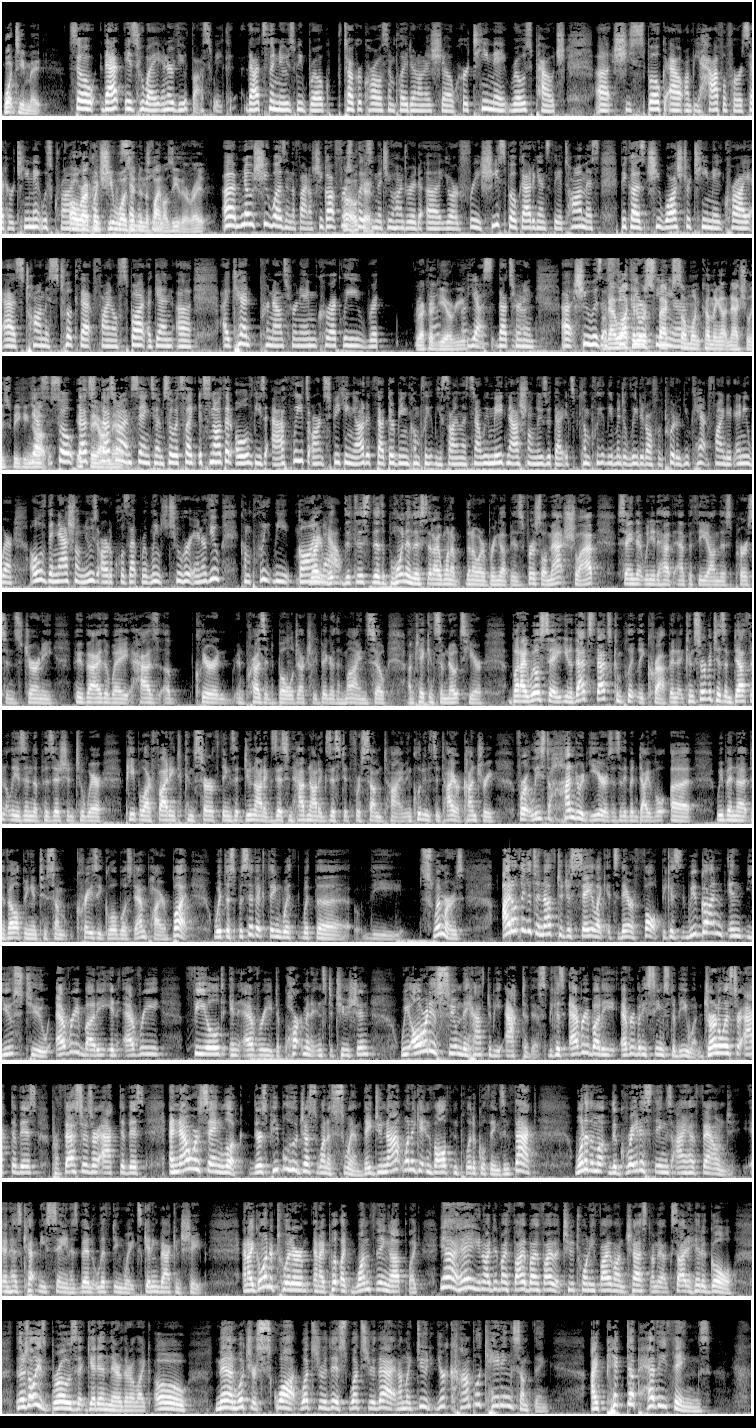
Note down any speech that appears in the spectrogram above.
What teammate? So that is who I interviewed last week. That's the news we broke. Tucker Carlson played it on his show. Her teammate Rose Pouch, uh, she spoke out on behalf of her. Said her teammate was crying. Oh, right, but she was wasn't in the finals either, right? Uh, no, she was in the final. She got first Oh, place in the 200 uh, yard free. She spoke out against Lia Thomas because she watched her teammate cry as Thomas took that final spot. Again, uh, I can't pronounce her name correctly. Rick. Reka Gyorgy? Yes, that's her name. Uh, she was a Okay, well, I can fifth-year respect senior. someone coming out and actually speaking up. Yes, so if that's they are that's what. I'm saying, Tim. So it's like it's not that all of these athletes aren't speaking out; it's that they're being completely silenced. Now we made national news with that; it's completely been deleted off of Twitter. You can't find it anywhere. All of the national news articles that were linked to her interview completely gone Right. now. Well, th- this, the point in this that I want to that I want to bring up is first of all Matt Schlapp saying that we need to have empathy on this person's journey, who by the way has a clear and, and present bulge actually bigger than mine. So I'm taking some notes here. But I will say, you know, that's that's completely crap. And conservatism definitely is in the position to where people are fighting to conserve things that do not exist and have not existed for some time, including this entire country for at least a hundred years as they've been divul- uh, we've been uh, developing into some crazy globalist empire. But with the specific thing with with the the swimmers. I don't think it's enough to just say like it's their fault because we've gotten in, used to everybody in every field, in every department, institution. We already assume they have to be activists because everybody, everybody seems to be one. Journalists are activists, professors are activists, and now we're saying, look, there's people who just want to swim. They do not want to get involved in political things. In fact, one of the, mo- the greatest things I have found and has kept me sane has been lifting weights, getting back in shape. And I go onto Twitter and I put like one thing up, like, yeah, hey, you know, I did my five by five at 225 on chest. I'm excited to hit a goal. And there's all these bros that get in there that are like, oh, man, what's your squat? What's your this? What's your that? And I'm like, dude, you're complicating something. I picked up heavy things.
